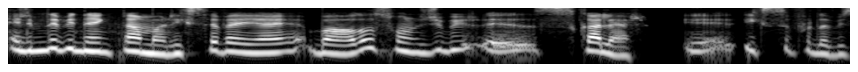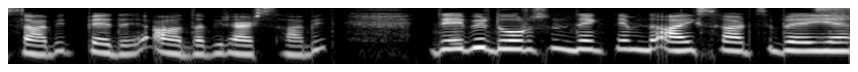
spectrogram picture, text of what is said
elimde bir denklem var. X'e ve Y'ye bağlı sonucu bir e, skaler. E, X 0 da bir sabit. B de A'da birer sabit. D1 doğrusunun denklemi de AX artı BY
